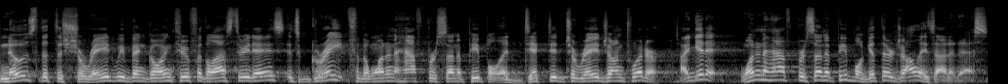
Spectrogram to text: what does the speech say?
knows that the charade we've been going through for the last three days, it's great for the 1.5% of people addicted to rage on Twitter. I get it. 1.5% of people get their jollies out of this.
